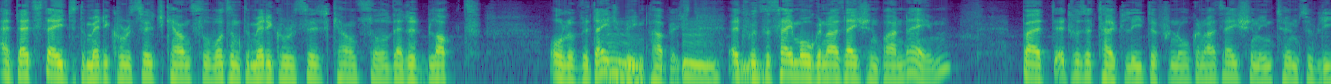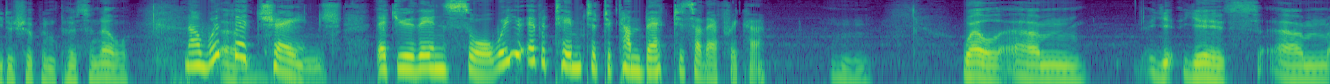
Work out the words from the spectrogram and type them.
at that stage the Medical Research Council wasn't the Medical Research Council that had blocked all of the data Mm. being published. It was the same organization by name, but it was a totally different organization in terms of leadership and personnel. Now, with Um, that change that you then saw, were you ever tempted to come back to South Africa? Well, um, y- yes, um,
